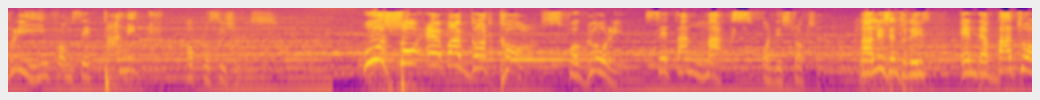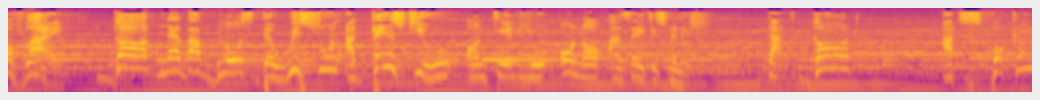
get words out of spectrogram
free from satanic oppositions. Whosoever God calls for glory, Satan marks for destruction. Now listen to this. In the battle of life, God never blows the whistle against you until you own up and say it is finished. That God had spoken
